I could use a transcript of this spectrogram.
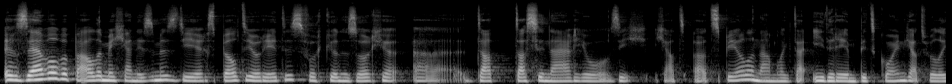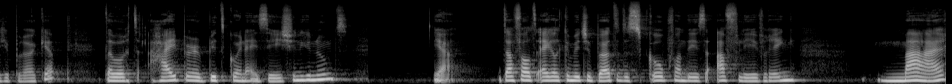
Er zijn wel bepaalde mechanismes die er speltheoretisch voor kunnen zorgen uh, dat dat scenario zich gaat uitspelen, namelijk dat iedereen Bitcoin gaat willen gebruiken. Dat wordt hyper-Bitcoinization genoemd. Ja, dat valt eigenlijk een beetje buiten de scope van deze aflevering. Maar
